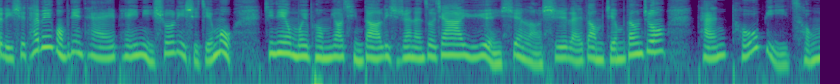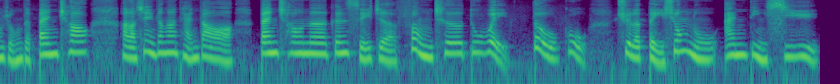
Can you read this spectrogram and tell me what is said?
这里是台北广播电台陪你说历史节目。今天我们为朋友们邀请到历史专栏作家于远炫老师来到我们节目当中，谈投笔从戎的班超。好，老师，你刚刚谈到哦，班超呢跟随着奉车都尉窦固去了北匈奴，安定西域。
